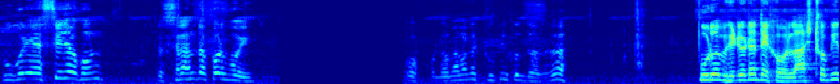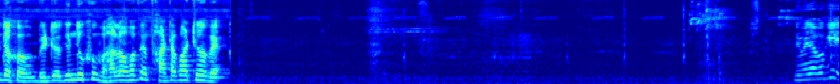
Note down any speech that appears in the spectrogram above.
পুকুরে এসছি যখন তো স্নান তো করবোই। ও আমাকে টুপি খুলতে হবে পুরো ভিডিওটা দেখো লাস্ট অবধি দেখো। ভিডিও কিন্তু খুব ভালো হবে ফাটাফাটি হবে। নেমে যাব কি?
